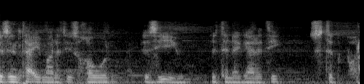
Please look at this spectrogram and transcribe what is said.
እዚ እንታይ እዩ ማለት እዩ ዝኸውን እዚ እዩ ነቲ ነገር እቲ ዝትግበሮ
